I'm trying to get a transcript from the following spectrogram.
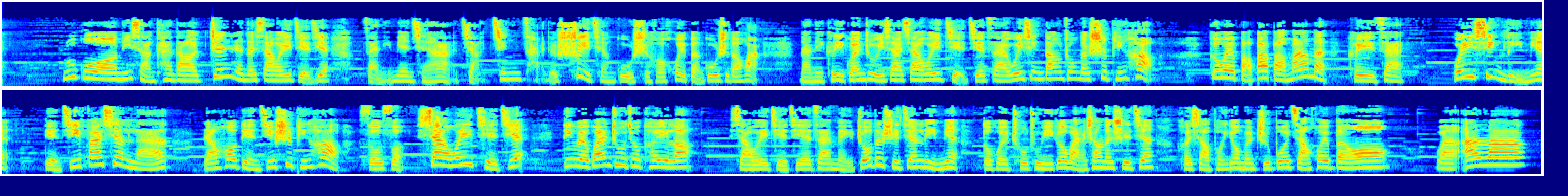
如果你想看到真人的夏薇姐姐在你面前啊讲精彩的睡前故事和绘本故事的话，那你可以关注一下夏薇姐姐在微信当中的视频号。各位宝爸宝妈们可以在微信里面点击发现栏，然后点击视频号，搜索夏薇姐姐，订阅关注就可以了。夏薇姐姐在每周的时间里面都会抽出一个晚上的时间和小朋友们直播讲绘本哦。晚安啦。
